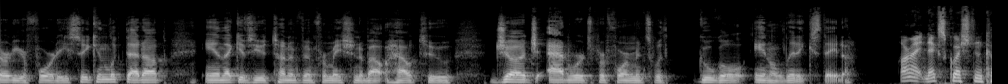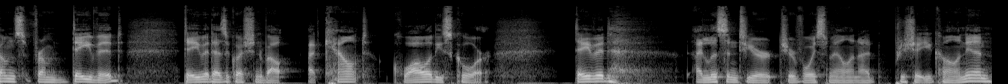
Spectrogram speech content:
30 or 40. So you can look that up, and that gives you a ton of information about how to judge AdWords performance with Google Analytics data. All right, next question comes from David. David has a question about account quality score. David, I listened to your to your voicemail and I appreciate you calling in.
